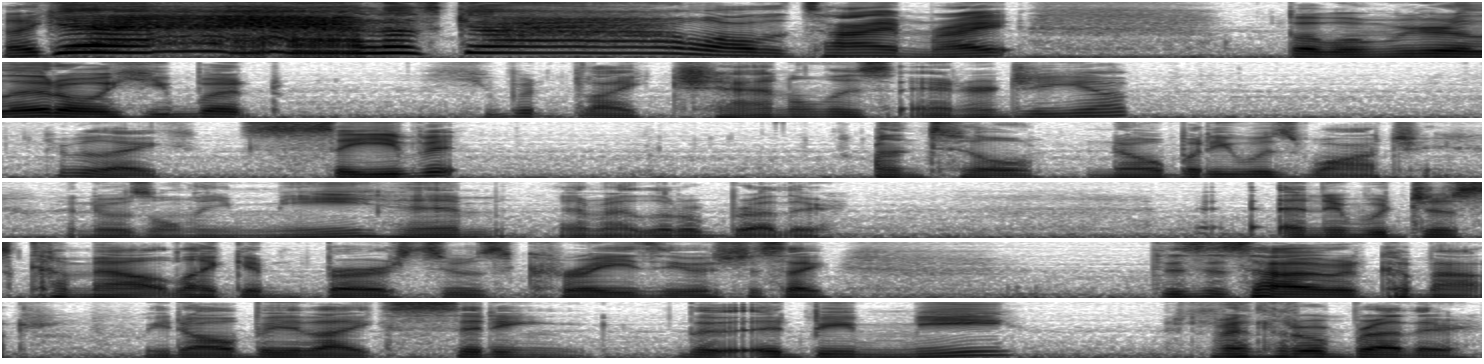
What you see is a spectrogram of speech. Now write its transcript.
like yeah, let's go all the time, right? But when we were little, he would he would like channel his energy up. He would like save it until nobody was watching, and it was only me, him, and my little brother and it would just come out like in bursts. It was crazy. It was just like, this is how it would come out. We'd all be like sitting. It'd be me and my little brother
